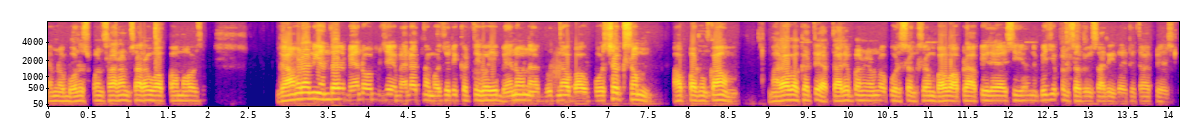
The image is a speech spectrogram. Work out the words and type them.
એમનો બોનસ પણ સારામાં સારું આપવામાં આવે છે. ગામડાની અંદર બહેનો જે મહેનતને મજૂરી કરતી હોય એ બહેનોના દૂધના ભાવ પોષકક્ષમ આપવાનું કામ મારા વખતે અત્યારે પણ એમનો પોષકક્ષમ ભાવ આપણે આપી રહ્યા છીએ અને બીજી પણ સર્વિસ સારી રીતે આપીએ છીએ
